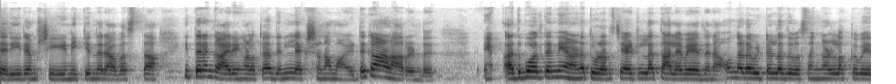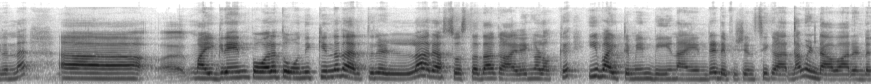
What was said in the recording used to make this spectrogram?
ശരീരം ക്ഷീണിക്കുന്ന ഒരവസ്ഥ ഇത്തരം കാര്യങ്ങളൊക്കെ അതിന് ലക്ഷണമായിട്ട് കാണാറുണ്ട്. അതുപോലെ തന്നെയാണ് തുടർച്ചയായിട്ടുള്ള തലവേദന ഒന്നിടവിട്ടുള്ള ദിവസങ്ങളിലൊക്കെ വരുന്ന മൈഗ്രെയിൻ പോലെ തോന്നിക്കുന്ന തരത്തിലുള്ള ഒരു അസ്വസ്ഥത കാര്യങ്ങളൊക്കെ ഈ വൈറ്റമിൻ ബി നയന്റെ ഡെഫിഷ്യൻസി കാരണം ഉണ്ടാവാറുണ്ട്.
